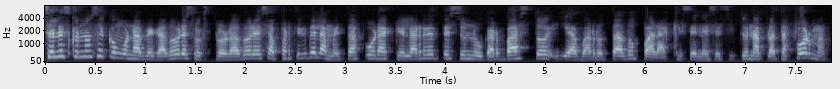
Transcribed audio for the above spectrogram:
Se les conoce como navegadores o exploradores a partir de la metáfora que la red es un lugar vasto y abarrotado para que se necesite una plataforma.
